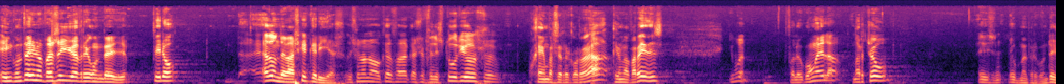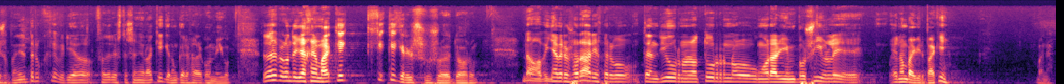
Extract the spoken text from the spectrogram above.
Encontrei no pasillo e preguntei, pero a donde vas, que querías? Dixo, non, non, quero falar ca xefe de estudios, Gemma se recordará, Gemma Paredes. E, bueno, falou con ela, marchou, e dixen, eu me preguntei, sorprendido, pero que viría fazer este señor aquí que non quere falar comigo? Entón, preguntei a Gemma, que, que, que queres uso de toro? Non, viña a ver os horarios, pero ten diurno, nocturno, un horario imposible, e non vai vir para aquí. Bueno,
